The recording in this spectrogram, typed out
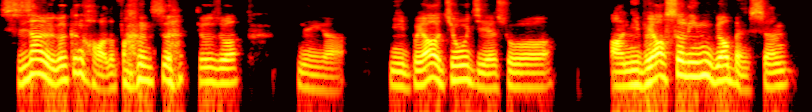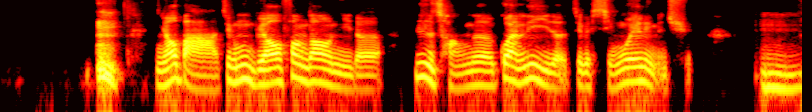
实际上有一个更好的方式，就是说，那个你不要纠结说，啊，你不要设立目标本身，你要把这个目标放到你的日常的惯例的这个行为里面去。嗯。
